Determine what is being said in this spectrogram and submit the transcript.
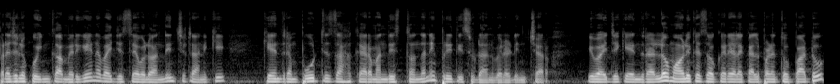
ప్రజలకు ఇంకా మెరుగైన వైద్య సేవలు అందించడానికి కేంద్రం పూర్తి సహకారం అందిస్తోందని ప్రీతి సుడాన్ వెల్లడించారు. ఈ వైద్య కేంద్రాల్లో మౌలిక సౌకర్యాల కల్పనతో పాటు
